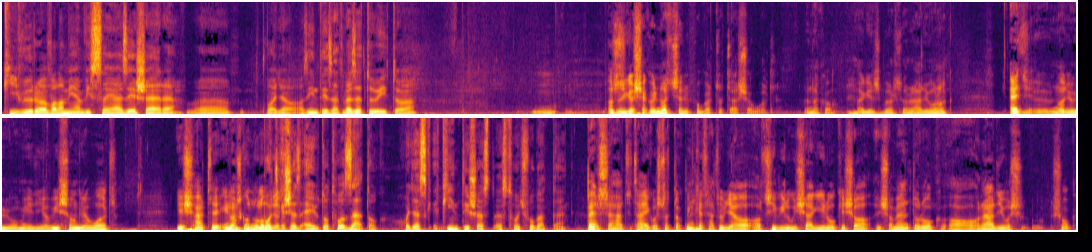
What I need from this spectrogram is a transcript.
kívülről valamilyen visszajelzés erre? Vagy az intézet vezetőitől? Az az igazság, hogy nagyszerű fogadtatása volt ennek a egész börtönrádiónak. Egy nagyon jó média visszhangja volt, és hát én azt gondolom, Bocs, hogy... és ez eljutott hozzátok? Hogy ez kint is ezt, ezt hogy fogadták? Persze, hát tájékoztattak minket, hát ugye a, a civil újságírók és a, és a mentorok, a rádiósok,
